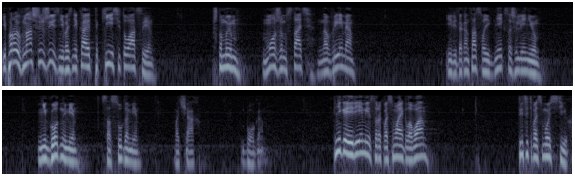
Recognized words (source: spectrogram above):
И порой в нашей жизни возникают такие ситуации, что мы можем стать на время или до конца своих дней, к сожалению, негодными сосудами в очах Бога. Книга Иеремии, 48 глава, 38 стих.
